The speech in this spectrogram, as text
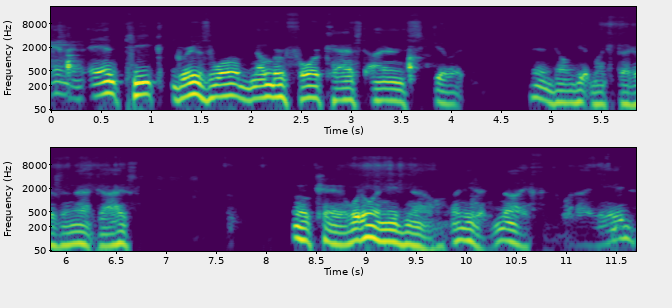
And an antique Griswold number four cast iron skillet. And don't get much better than that, guys. Okay, what do I need now? I need a knife is what I need.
